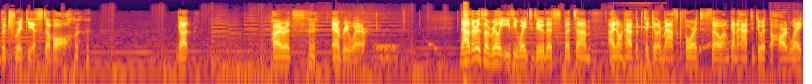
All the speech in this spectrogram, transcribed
the trickiest of all. Got pirates everywhere. Now there is a really easy way to do this, but um, I don't have the particular mask for it, so I'm gonna have to do it the hard way.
